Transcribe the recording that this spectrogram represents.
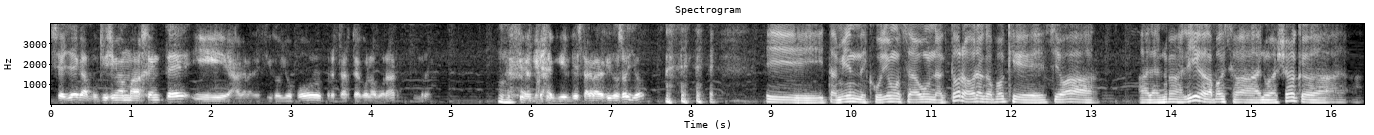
Se llega a muchísima más gente y agradecido yo por prestarte a colaborar, hombre. El que- Aquí el que está agradecido soy yo. Y también descubrimos a un actor, ahora capaz que se va a las nuevas ligas, capaz que se va a Nueva York a, a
